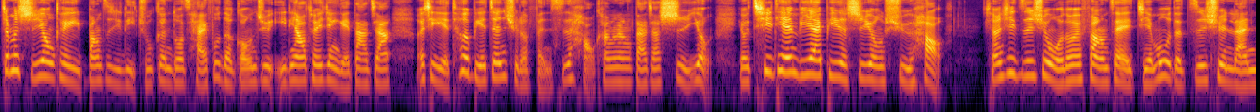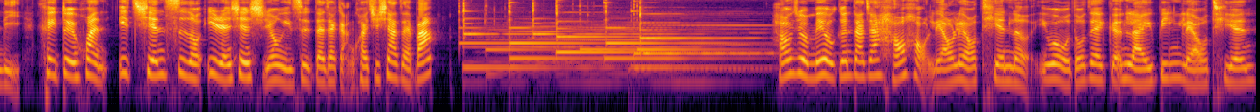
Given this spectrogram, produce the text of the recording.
这么实用，可以帮自己理出更多财富的工具，一定要推荐给大家。而且也特别争取了粉丝好康，让大家试用，有七天 VIP 的试用序号。详细资讯我都会放在节目的资讯栏里，可以兑换一千次哦，一人限使用一次，大家赶快去下载吧。好久没有跟大家好好聊聊天了，因为我都在跟来宾聊天。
